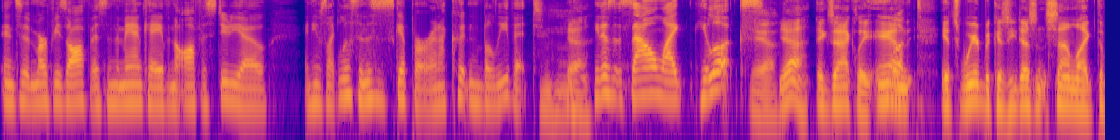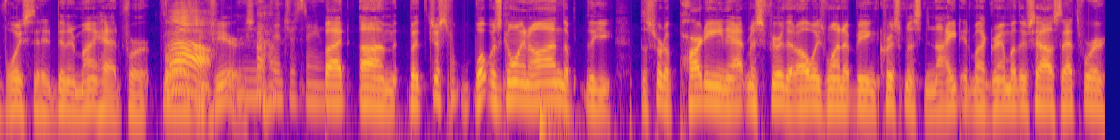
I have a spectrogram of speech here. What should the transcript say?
into Murphy's office in the man cave in the office studio, and he was like, listen, this is Skipper. And I couldn't believe it. Mm-hmm. yeah. He doesn't sound like he looks. Yeah. Yeah, exactly. And Looked. it's weird because he doesn't sound like the voice that had been in my head for, for all Oh. these years. Mm, that's interesting. But um, but just what was going on, the, the the sort of partying atmosphere that always wound up being Christmas night at my grandmother's house. That's where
